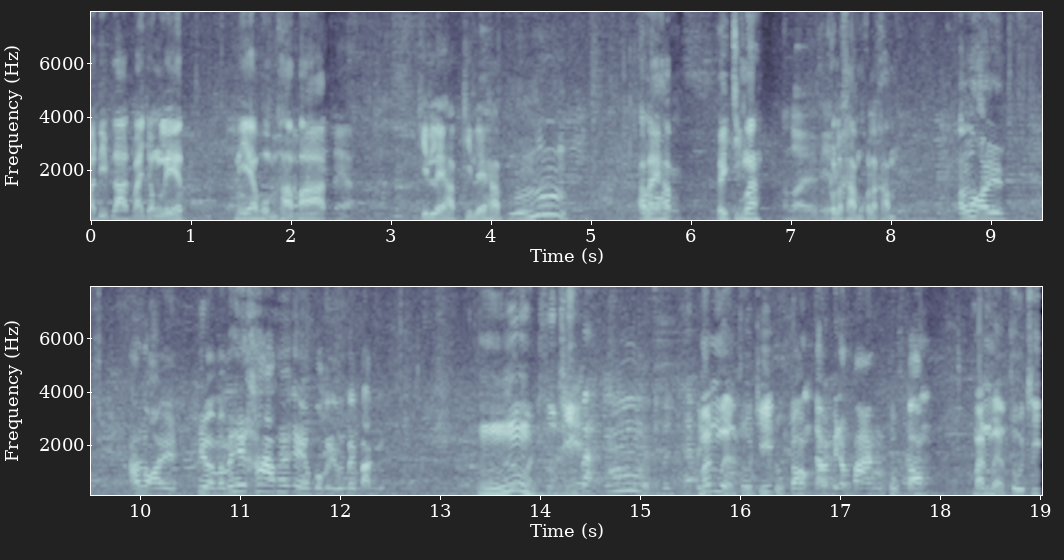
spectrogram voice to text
ปลาดิบราดมายองเลสนี่ครับผมทาปาร์ตกินเลยครับกินเลยครับ อืมอะไรครับ เฮ้ยจริงป่ะอร่อยพี่คนละคำคนละคอร่อย อร่อยที่มันไม่ใช่ข้าวแค่นั้นเองปกติมันเป็นปลาำอืมซูชิป่ะอืมมันเหมือนซูชิถูกต้อง แต่มันเป็นขนมปัง ถูกต้อง มันเหมือนซูชิ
